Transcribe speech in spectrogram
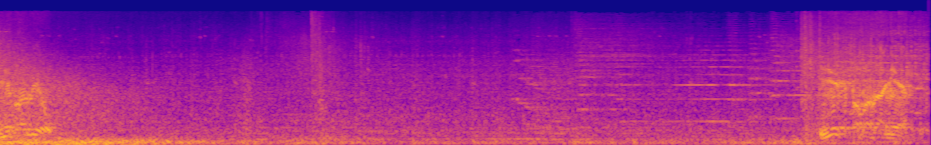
Не пробил. Есть попадание.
